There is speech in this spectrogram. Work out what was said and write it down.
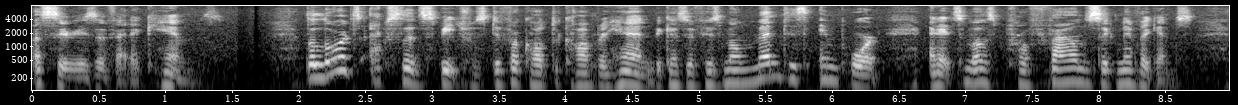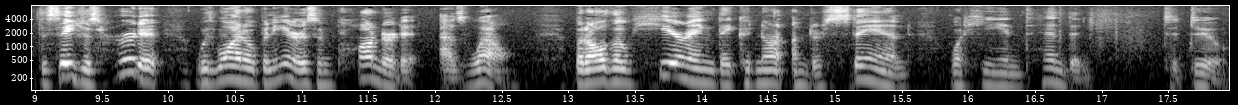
a series of Vedic hymns. The Lord's excellent speech was difficult to comprehend because of his momentous import and its most profound significance. The sages heard it with wide open ears and pondered it as well. But although hearing, they could not understand what he intended to do.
